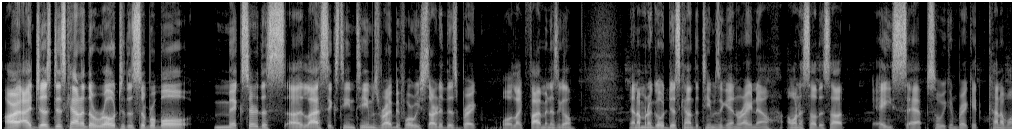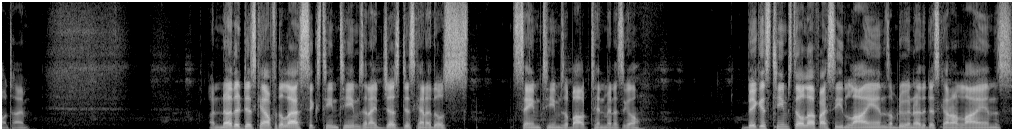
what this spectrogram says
All right, I just discounted the road to the Super Bowl mixer, the uh, last 16 teams right before we started this break, well, like five minutes ago. And I'm going to go discount the teams again right now. I want to sell this out ASAP so we can break it kind of on time. Another discount for the last 16 teams, and I just discounted those same teams about 10 minutes ago. Biggest team still left. I see Lions. I'm doing another discount on Lions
